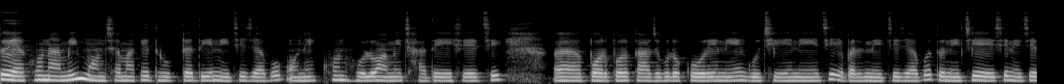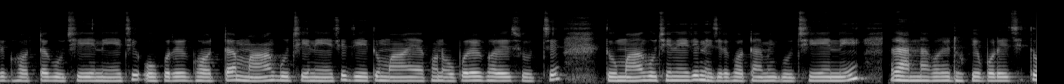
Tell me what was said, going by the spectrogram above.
তো এখন আমি মনসামাকে ধূপটা দিয়ে নিচে যাব। অনেকক্ষণ হলো, আমি ছাদে এসেছি। পরপর কাজগুলো করে নিয়ে গুছিয়ে নিয়েছি। এবারে নিচে যাব। তো নিচে এসে নিচের ঘরটা গুছিয়ে নিয়েছি। ওপরের ঘরটা মা গুছিয়ে নিয়েছে। যেহেতু মা এখন ওপরের ঘরে শুচ্ছে, তো মা গুছিয়ে নিয়েছে। নিচের ঘরটা আমি গুছিয়ে নিয়ে রান্নাঘরে ঢুকে পড়েছি। তো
